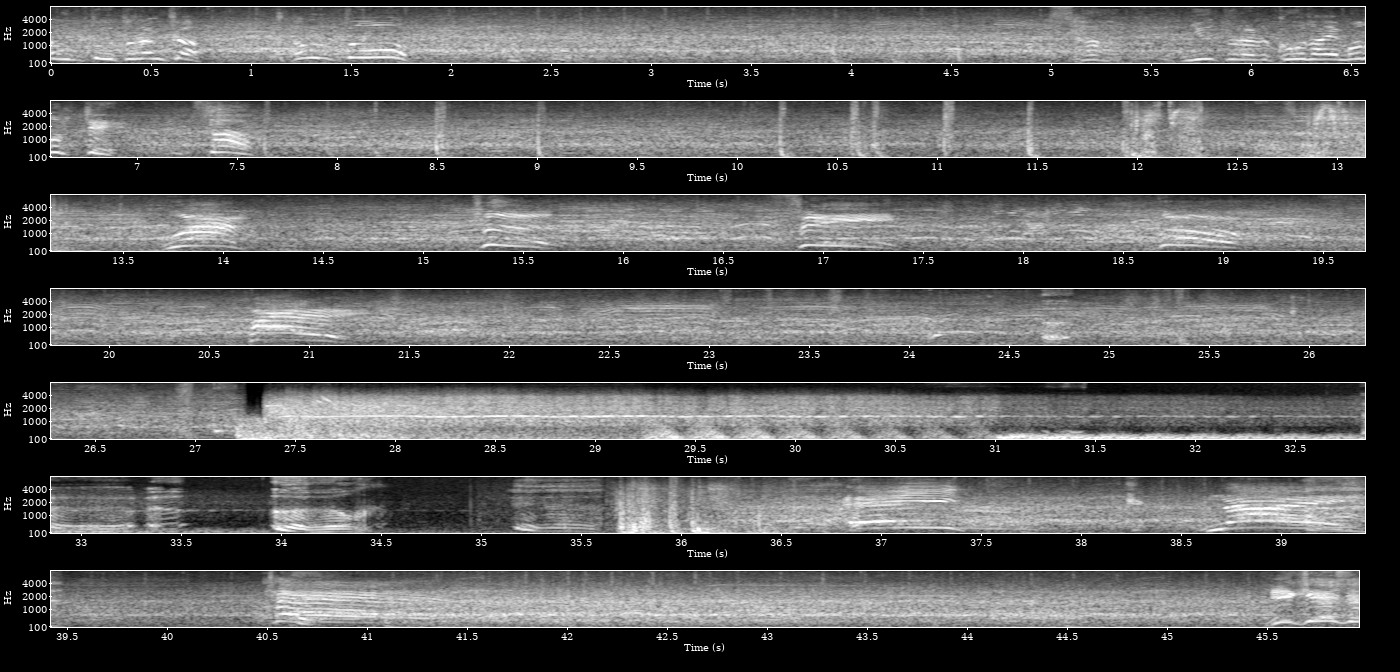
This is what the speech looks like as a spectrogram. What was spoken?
カウントを取らんか。カウントをさあニュートラルコーナーへ戻って。さあ one two three four fiveエイトナインテン力士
